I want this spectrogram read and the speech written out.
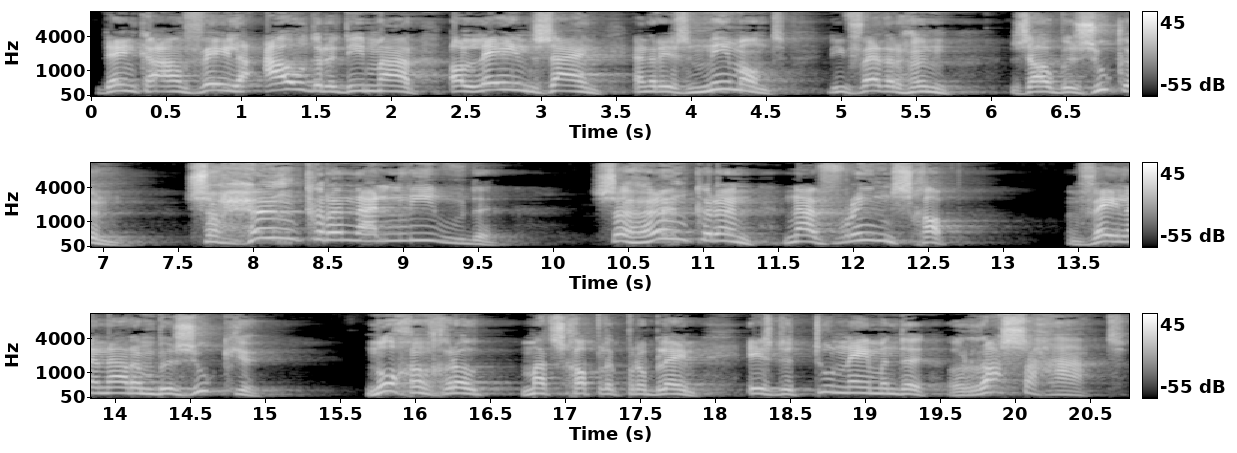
Denken aan vele ouderen die maar alleen zijn en er is niemand die verder hun zou bezoeken. Ze hunkeren naar liefde. Ze hunkeren naar vriendschap. Velen naar een bezoekje. Nog een groot maatschappelijk probleem is de toenemende rassenhaat.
